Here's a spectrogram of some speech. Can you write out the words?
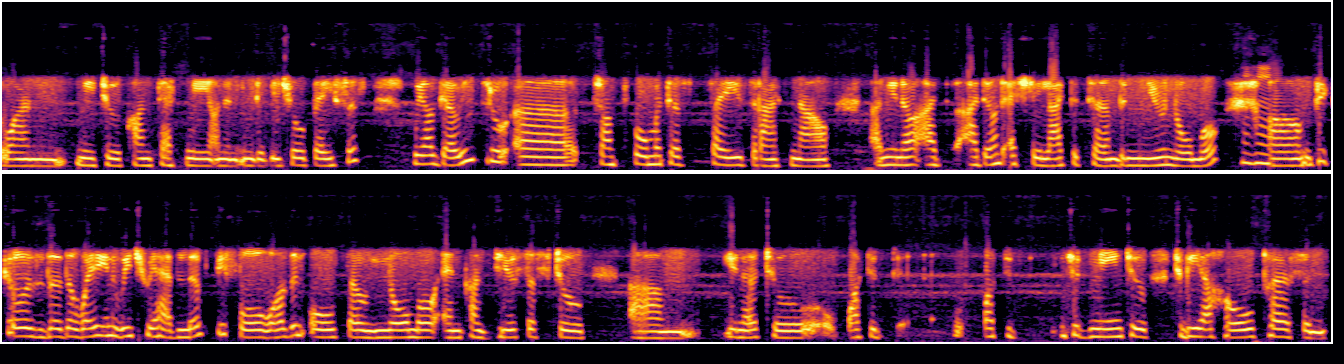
want me to contact me on an individual basis, we are going through a transformative phase right now. And you know, I I don't actually like the term the new normal mm-hmm. um, because the the way in which we have lived before wasn't also normal and conducive to. Um, you know, to what it what it should mean to, to be a whole person.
